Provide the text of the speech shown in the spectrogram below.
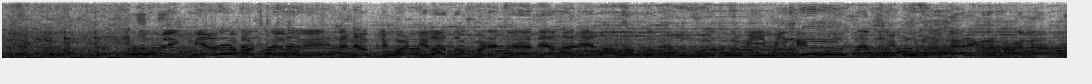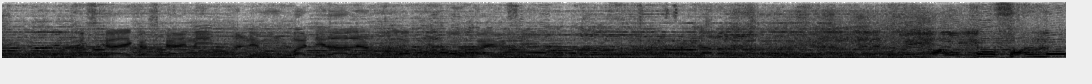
पब्लिक मी आता वाचलेलो आहे आणि आपली पाटील आता थोड्याच वेळात येणार आहे आपण तुम्ही मी काही बोलत नाही तुम्ही पूर्ण कार्यक्रम बघा. कसं काय कसं काय नाही. आणि मग पाटील आल्यानंतर आपण पाहू काय विषय? सांगा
